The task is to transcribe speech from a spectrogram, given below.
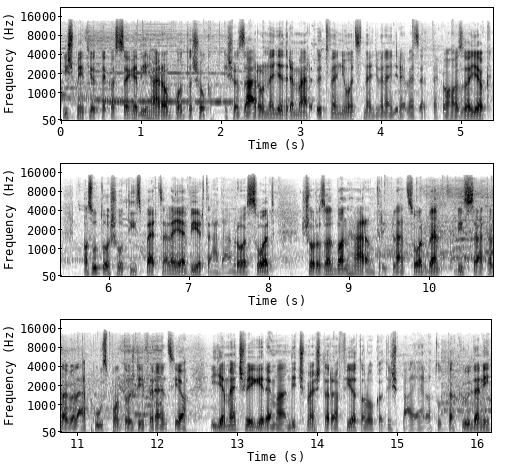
Ismét jöttek a szegedi három pontosok, és a záró negyedre már 58-41-re vezettek a hazaiak. Az utolsó 10 perc eleje Virt Ádámról szólt, sorozatban három triplát szórt be, visszaállt a legalább 20 pontos differencia, így a meccs végére Mándics mester a fiatalokat is pályára tudta küldeni.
